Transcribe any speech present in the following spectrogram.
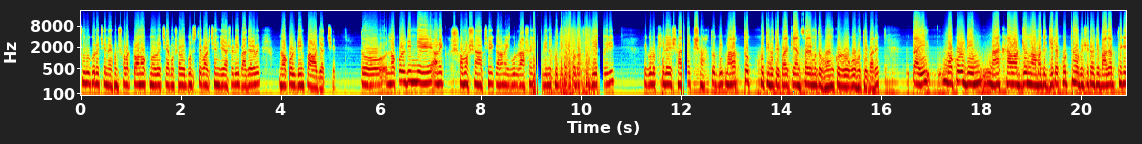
শুরু করেছেন, এখন সবার টনক নড়েছে এবং সবাই বুঝতে পারছেন যে আসলে বাজারে নকল ডিম পাওয়া যাচ্ছে। তো নকল ডিম নিয়ে অনেক সমস্যা আছে, কারণ এগুলো রাসায়নিক বিভিন্ন ক্ষতিকর পদার্থ দিয়ে তৈরি। এগুলো খেলে শারীরিক স্বাস্থ্য মারাত্মক ক্ষতি হতে পারে, ক্যান্সারের মতো ভয়ঙ্কর রোগও হতে পারে। তাই নকল ডিম না খাওয়ার জন্য আমাদের যেটা করতে হবে সেটা হচ্ছে বাজার থেকে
